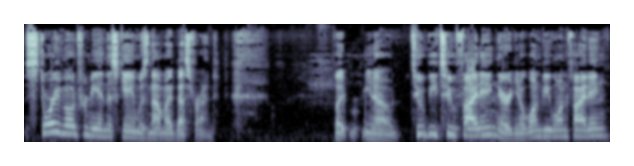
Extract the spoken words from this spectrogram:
story mode for me in this game was not my best friend. but you know, two v two fighting or you know one v one fighting,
